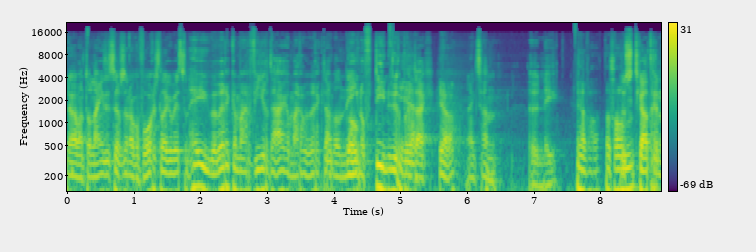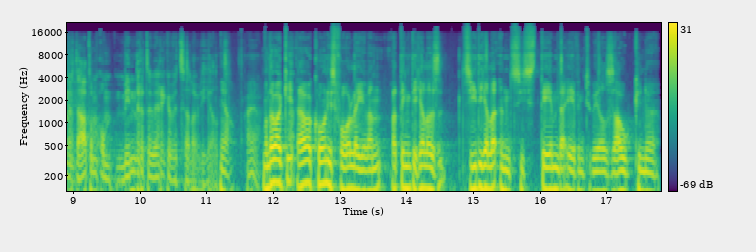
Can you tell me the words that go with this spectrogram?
Ja, want onlangs is er zo nog een voorstel geweest van hey, we werken maar vier dagen, maar we werken dan wel negen of tien uur Ja. per dag. Ja. En ik zei van, eh, nee. Ja, dat is al Dus het gaat er inderdaad om om minder te werken voor hetzelfde geld. Ja. Ah, ja. Maar dat wou ik, dat wou ik gewoon eens voorleggen. Van, wat denkt Gelle? Zie je een systeem dat eventueel zou kunnen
